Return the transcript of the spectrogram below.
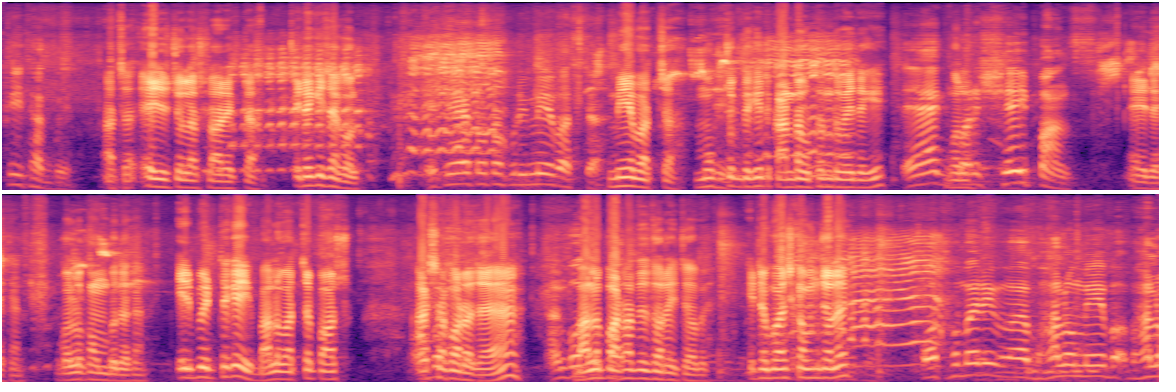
ফ্রি থাকবে। আচ্ছা এই যে চলে আসলো আরেকটা। এটা কি ছাগল? এটা তোতাপুরি মেয়ে বাচ্চা। মেয়ে বাচ্চা। মুখ চোখ দেখি কানটা উঠান হয়ে দেখি। একবারে সেই পাঁচ এই দেখেন গল কম্বো দেখেন। এর পেট থেকেই ভালো বাচ্চা পাওয়া আশা করা যায় হ্যাঁ? ভালো পাঠাতে ধরাইতে হবে। এটা বয়স কেমন চলে? প্রথমেরই ভালো মেয়ে ভালো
